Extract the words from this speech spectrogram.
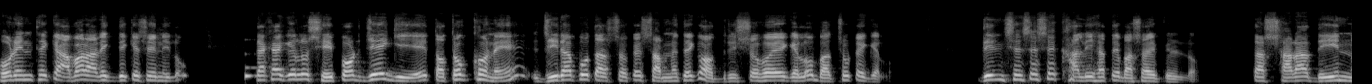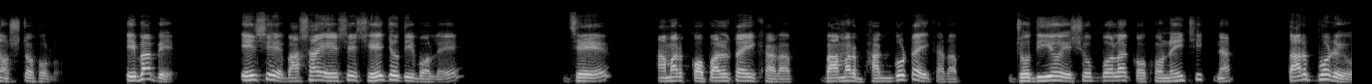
হরিণ থেকে আবার আরেক দিকে সে নিল। দেখা গেল সেই পর্যায়ে গিয়ে ততক্ষণে জিরাপও তার চোখের সামনে থেকে অদৃশ্য হয়ে গেল বা ছুটে গেল। দিন শেষে সে খালি হাতে বাসায় ফিরল। তার সারা দিন নষ্ট হলো। এভাবে এসে, বাসায় এসে সে যদি বলে যে, আমার কপালটাই খারাপ বা আমার ভাগ্যটাই খারাপ, যদিও এসব বলা কখনোই ঠিক না, তারপরেও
